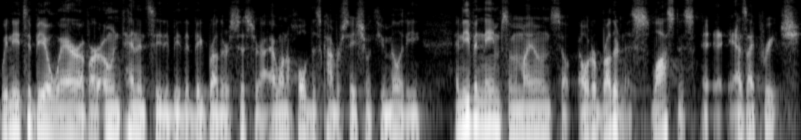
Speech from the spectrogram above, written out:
we need to be aware of our own tendency to be the big brother or sister. I, I want to hold this conversation with humility and even name some of my own elder brotherness, lostness as I preach,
